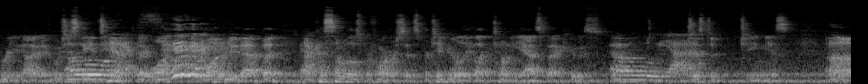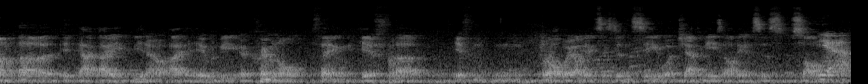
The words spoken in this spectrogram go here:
reunited, which is the Oh, intent. yes. They want they want to do that, but Yeah. because some of those performances, particularly like Tony Yazbeck, who's Oh yeah. just a genius. Um, uh, it, I, I, you know, I, it would be a criminal thing if uh, if Broadway audiences didn't see what Japanese audiences saw. yeah.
